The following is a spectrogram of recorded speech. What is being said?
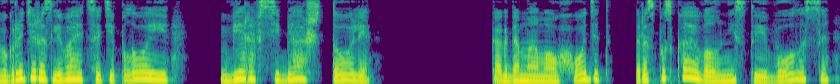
в груди разливается тепло и вера в себя, что ли. Когда мама уходит, распускаю волнистые волосы —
